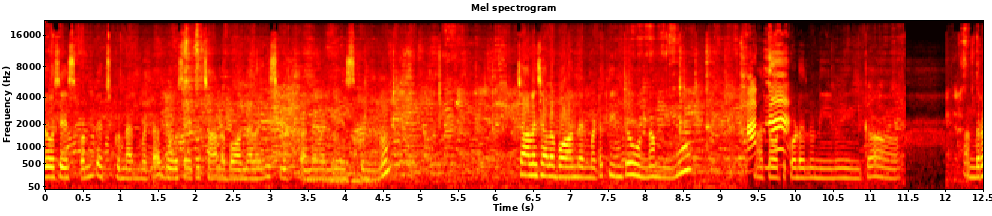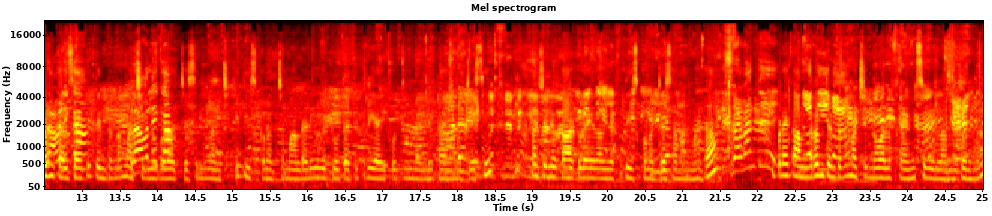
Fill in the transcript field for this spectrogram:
దోశ వేసుకొని తెచ్చుకున్నాను అనమాట దోశ అయితే చాలా బాగుందని అలాగే స్వీట్ కార్న్ అవన్నీ వేసుకున్నాను. చాలా చాలా బాగుందనమాట తింటూ ఉన్నాం మేము. మా తోటకోడలు నేను ఇంకా అందరం కలిసి అయితే తింటున్నాం. మా చిన్న కూడా వచ్చేసింది లంచ్కి తీసుకొని వచ్చాము ఆల్రెడీ టూ థర్టీ త్రీ అయిపోతుందండి టైం వచ్చేసి. మా చిన్న కాకులు ఏదో అని చెప్పి తీసుకొని అనమాట ఇప్పుడైతే అందరం తింటున్నాం. మా చిన్న వాళ్ళ ఫ్రెండ్స్ వీళ్ళందరూ.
